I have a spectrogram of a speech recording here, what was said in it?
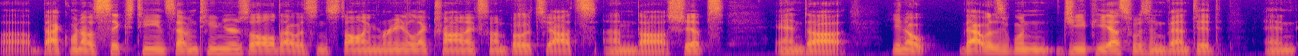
uh, back when I was 16, 17 years old, I was installing marine electronics on boats, yachts, and uh, ships. And, uh, you know, that was when GPS was invented. And,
